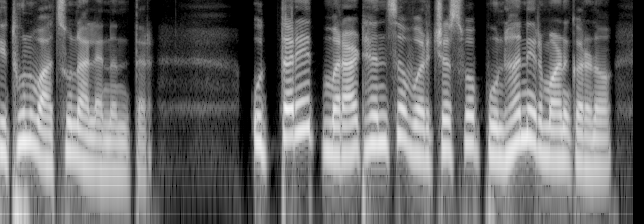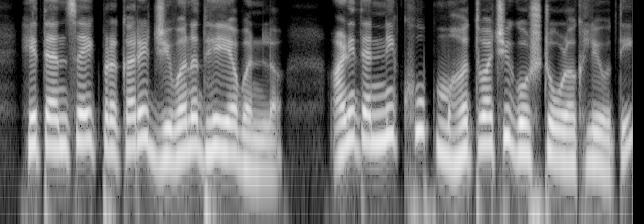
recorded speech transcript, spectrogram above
तिथून वाचून आल्यानंतर. उत्तरेत मराठ्यांचं वर्चस्व पुन्हा निर्माण करणं हे त्यांचं एक प्रकारे जीवनध्येय बनलं आणि त्यांनी खूप महत्वाची गोष्ट ओळखली होती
